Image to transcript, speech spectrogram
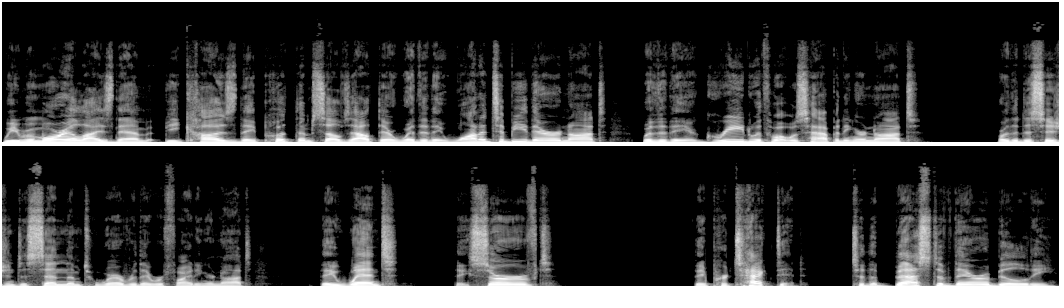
we memorialize them because they put themselves out there, whether they wanted to be there or not, whether they agreed with what was happening or not, or the decision to send them to wherever they were fighting or not. They went, they served, they protected to the best of their ability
